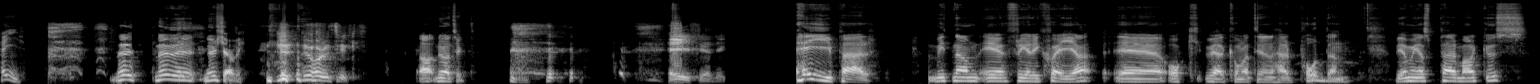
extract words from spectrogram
Hej! Nu, nu, nu kör vi. Nu, nu har du tryckt. Ja, nu har jag tryckt. Hej Fredrik! Hej Per! Mitt namn är Fredrik Scheja eh, och välkomna till den här podden. Vi har med oss Per Marcus.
